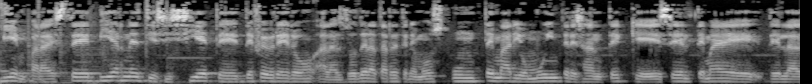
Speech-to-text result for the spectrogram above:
Bien, para este viernes 17 de febrero a las 2 de la tarde tenemos un temario muy interesante que es el tema de, de la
